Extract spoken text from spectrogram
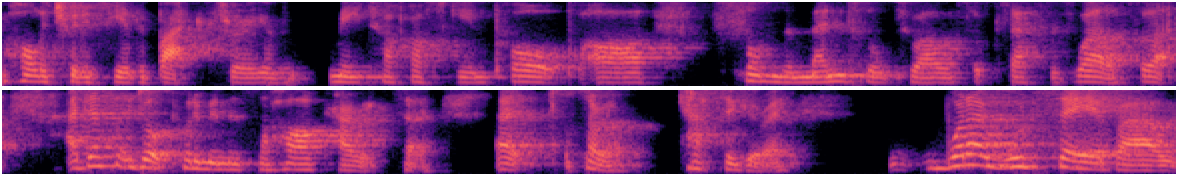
holy trinity of the back three of Mee, Tarkowski, and Pope are fundamental to our success as well. So I, I definitely don't put him in the Zaha character. Uh, sorry, category what I would say about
